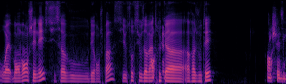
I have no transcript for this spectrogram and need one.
ouais, bon, on va enchaîner si ça vous dérange pas, si, sauf si vous avez un truc à, à rajouter. Enchaînons.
